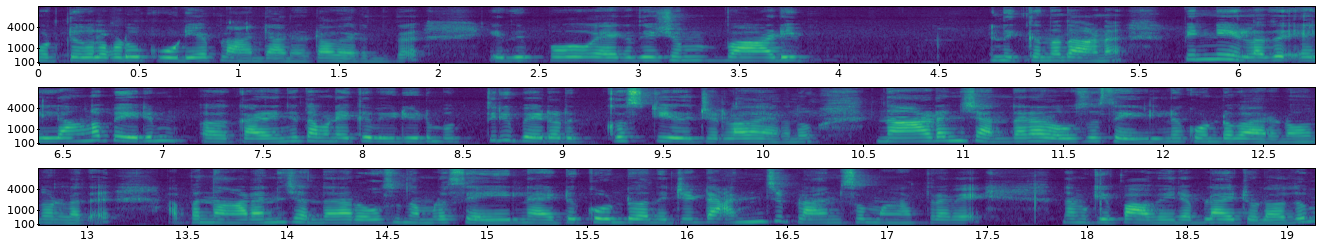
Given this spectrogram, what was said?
മുട്ടുകളോടും കൂടിയ പ്ലാന്റ് ആണ് കേട്ടോ വരുന്നത്. ഇതിപ്പോൾ ഏകദേശം വാടി നിൽക്കുന്നതാണ്. പിന്നെയുള്ളത് എല്ലാ പേരും കഴിഞ്ഞ തവണയൊക്കെ വീഡിയോ ഇടുമ്പോൾ ഒത്തിരി പേര് റിക്വസ്റ്റ് ചെയ്തിട്ടുള്ളതായിരുന്നു. നാടൻ ചന്ദന റോസ് സെയിലിന് കൊണ്ടുവരണമെന്നുള്ളത് അപ്പം നാടൻ ചന്ദന റോസ് നമ്മൾ സെയിലിനായിട്ട് കൊണ്ടുവന്നിട്ടുണ്ട്. അഞ്ച് പ്ലാന്റ്സ് മാത്രമേ നമുക്കിപ്പോൾ അവൈലബിൾ ആയിട്ടുള്ളതും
